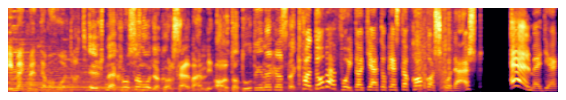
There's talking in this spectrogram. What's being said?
Én megmentem a holdat. És Nekrosszal hogy akarsz elbánni? Altatót énekelsz neki? Ha tovább folytatjátok ezt a kakaskodást, elmegyek!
